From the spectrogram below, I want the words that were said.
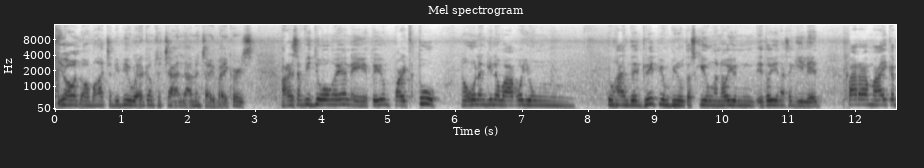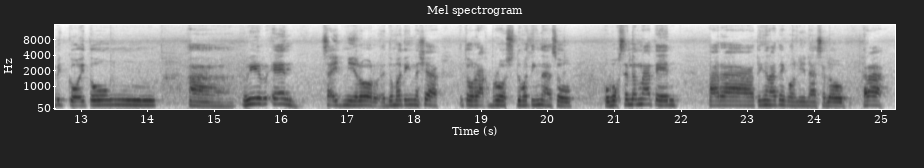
Yon, o mga Chabibi, welcome sa channel namin, Chabi Bikers. Para sa video ko ngayon, eh, ito yung part 2 ng unang ginawa ko, yung yung handle grip, yung binutas ko yung ano, yung, ito yung nasa gilid, para maikabit ko itong ah, rear end side mirror. Eh, dumating na siya. Ito, Rock Bros, dumating na. So, bubuksan lang natin para tingnan natin kung ano yung nasa loob. Tara!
